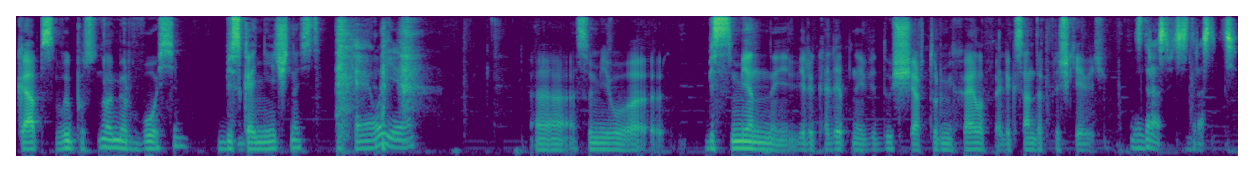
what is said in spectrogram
Caps, выпуск номер 8. Бесконечность. Hell yeah. Э, С вами его э, бессменный, великолепный ведущий Артур Михайлов и Александр Плешкевич. Здравствуйте, здравствуйте.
